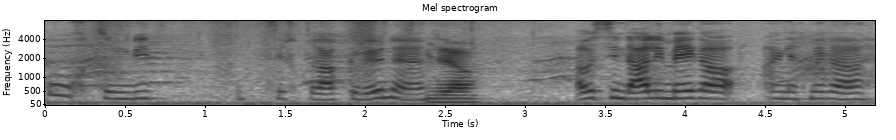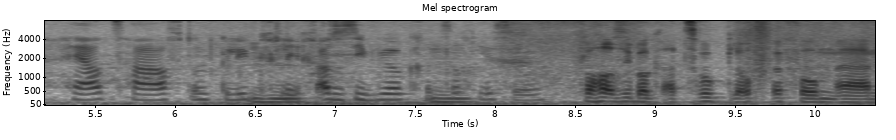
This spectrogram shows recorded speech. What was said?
gebraucht, um sich daran zu gewöhnen. Ja, Aber es sind alle mega, eigentlich mega herzhaft und glücklich. Also sie wirken so ein bisschen so. Vorher sind wir gerade zurückgelaufen vom, ähm,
